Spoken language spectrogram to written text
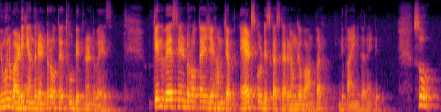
ह्यूमन बॉडी के अंदर एंटर होता है थ्रू डिफरेंट वेज किन वेज से एंटर होता है? ये हम जब एड्स को डिस्कस कर रहे होंगे, वहाँ पर डिफाइन करेंगे। सो so,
